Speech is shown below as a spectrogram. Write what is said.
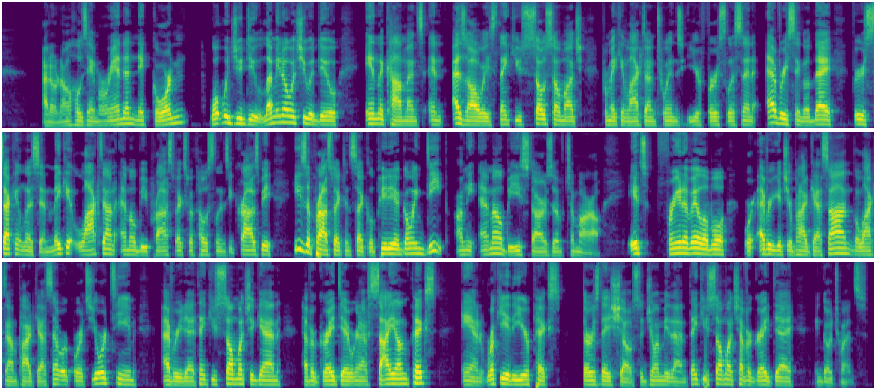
I don't know, Jose Miranda, Nick Gordon? What would you do? Let me know what you would do in the comments. And as always, thank you so, so much for making Locked On Twins your first listen every single day. For your second listen, make it Locked On MLB Prospects with host Lindsey Crosby. He's a prospect encyclopedia going deep on the MLB stars of tomorrow. It's free and available wherever you get your podcasts on, the Locked On Podcast Network, where it's your team every day. Thank you so much again. Have a great day. We're going to have Cy Young picks and Rookie of the Year picks Thursday show. So join me then. Thank you so much. Have a great day and go Twins.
